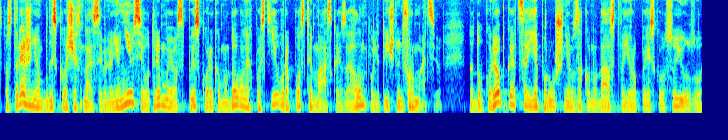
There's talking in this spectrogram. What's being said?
спостереженням, близько 16 мільйонів німців отримує в списку рекомендованих постів репости Маска і загалом політичну інформацію. На думку Рьопки, це є порушенням законодавства Європейського Союзу.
